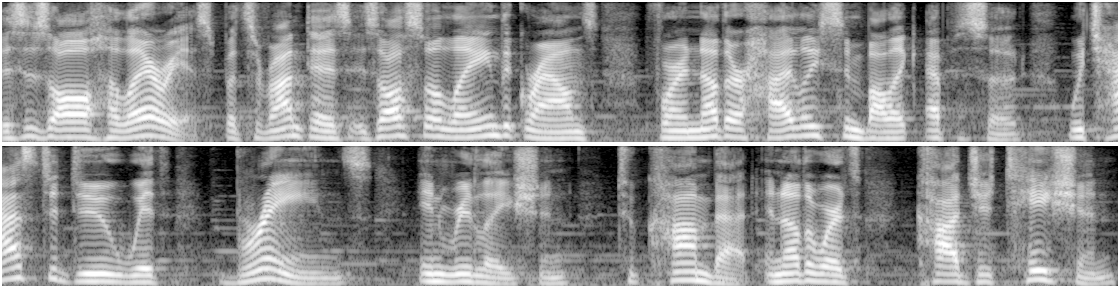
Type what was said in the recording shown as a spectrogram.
This is all hilarious, but Cervantes is also laying the grounds for another highly symbolic episode, which has to do with brains in relation to combat. In other words, cogitation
